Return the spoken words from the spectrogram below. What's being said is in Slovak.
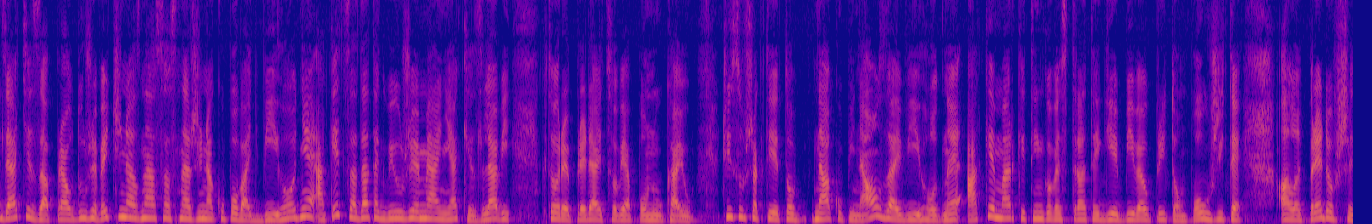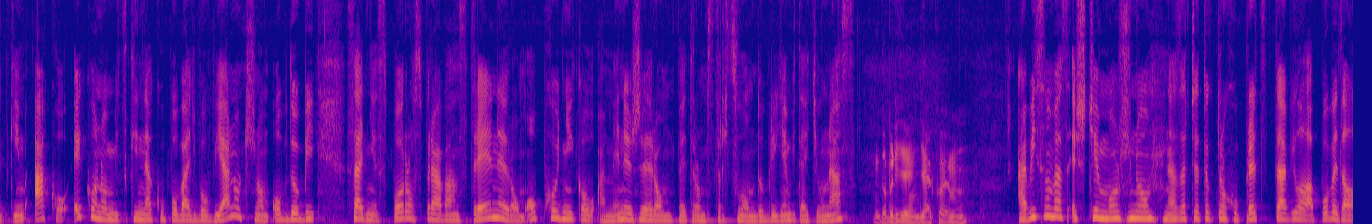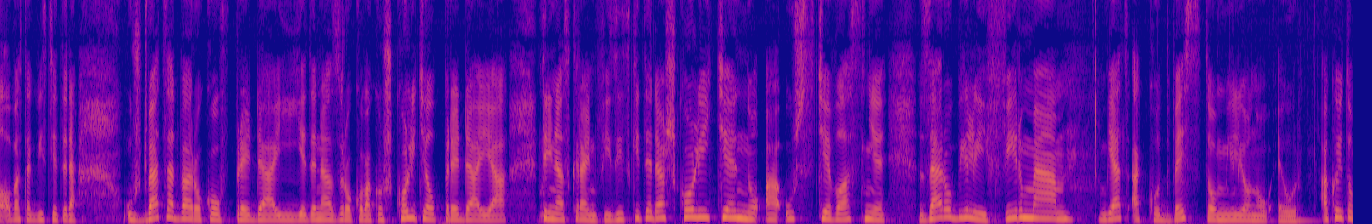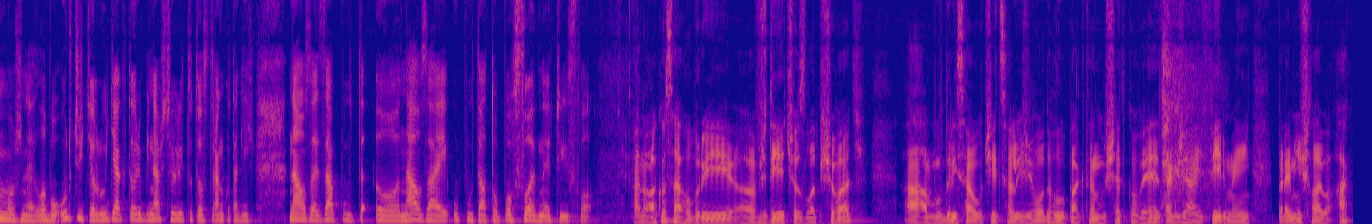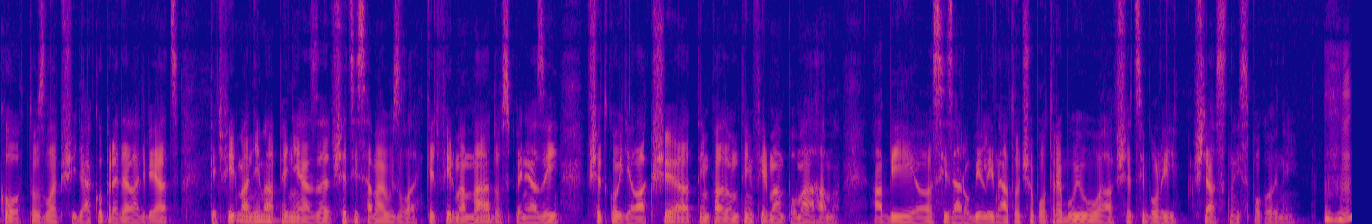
Mi dáte za pravdu, že väčšina z nás sa snaží nakupovať výhodne a keď sa dá, tak využijeme aj nejaké zľavy, ktoré predajcovia ponúkajú. Či sú však tieto nákupy naozaj výhodné, aké marketingové stratégie bývajú pritom použité, ale predovšetkým ako ekonomicky nakupovať vo vianočnom období sa dnes porozprávam s trénerom obchodníkov a manažérom Petrom Strculom. Dobrý deň, vitajte u nás. Dobrý deň, ďakujem. Aby som vás ešte možno na začiatok trochu predstavila a povedala o vás, tak vy ste teda už 22 rokov v predaji, 11 rokov ako školiteľ predaja, 13 krajín fyzicky teda školíte, no a už ste vlastne zarobili firmám viac ako 200 miliónov eur. Ako je to možné? Lebo určite ľudia, ktorí by navštívili túto stránku, tak ich naozaj, zapút, e, naozaj upúta to posledné číslo. Áno, ako sa hovorí, e, vždy je čo zlepšovať a mudrý sa učí celý život, hlupak ten už všetko vie, takže aj firmy premýšľajú, ako to zlepšiť, ako predávať viac. Keď firma nemá peniaze, všetci sa majú zle. Keď firma má dosť peňazí, všetko ide ľahšie a tým pádom tým firmám pomáham, aby e, si zarobili na to, čo potrebujú a všetci boli šťastní, spokojní. Uh-huh.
